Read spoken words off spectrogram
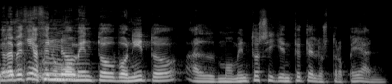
cada es vez que, que hacen un momento bonito, al momento siguiente te lo estropean.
